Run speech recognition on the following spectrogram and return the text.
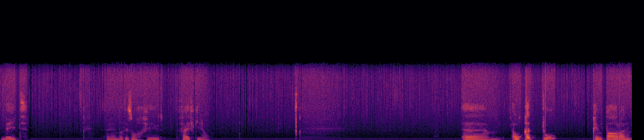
meet en dat is ongeveer 5 kilo. أوقدت قنطارا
